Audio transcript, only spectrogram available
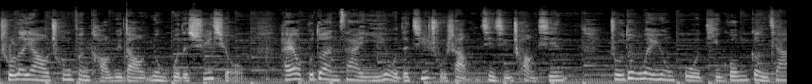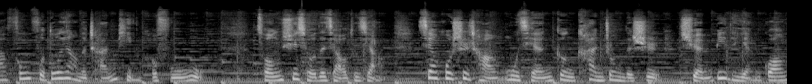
除了要充分考虑到用户的需求，还要不断在已有的基础上进行创新，主动为用户提供更加丰富多样的产品和服务。从需求的角度讲，现货市场目前更看重的是选币的眼光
